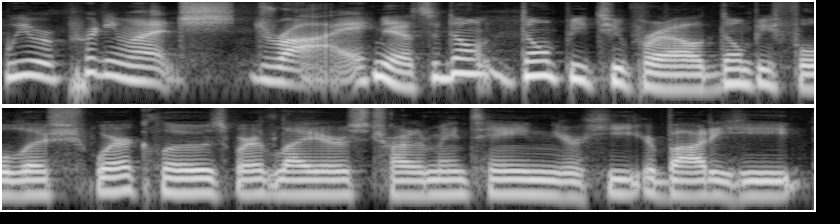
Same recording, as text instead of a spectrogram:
we were pretty much dry. Yeah, so don't don't be too proud. Don't be foolish. Wear clothes, wear layers. Try to maintain your heat, your body heat.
